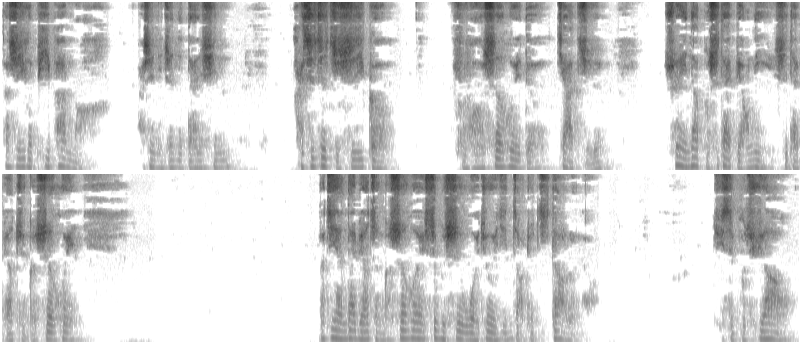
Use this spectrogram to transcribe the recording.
那是一个批判吗？还是你真的担心？还是这只是一个符合社会的价值？所以那不是代表你，是代表整个社会。那既然代表整个社会，是不是我就已经早就知道了呢？其实不需要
